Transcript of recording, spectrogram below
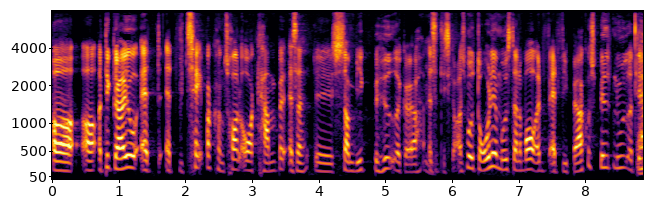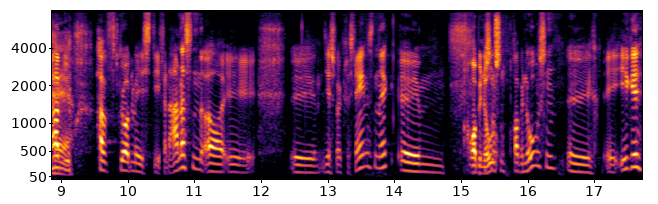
Og, og, og det gør jo, at, at vi taber kontrol over kampe, altså, øh, som vi ikke behøver at gøre. Mm. Altså, det skal også mod dårligere modstandere, hvor at, at vi bør kunne spille den ud, og det Ja, har ja. vi jo haft gjort med Stefan Andersen og øh, øh, Jesper Christiansen, ikke? Øhm, Robin Olsen. sådan Robin Olsen, øh, øh, ikke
